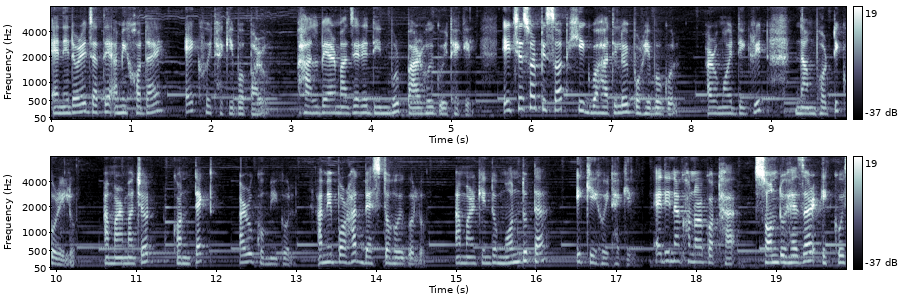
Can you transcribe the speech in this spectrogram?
এনেদৰে যাতে আমি সদায় এক হৈ থাকিব পাৰোঁ। ভাল বেয়াৰ মাজেৰে দিনবোৰ পাৰ হৈ গৈ থাকিল। এইচ এছৰ পিছত সি গুৱাহাটীলৈ পঢ়িব গ'ল আৰু মই ডিগ্ৰীত নামভৰ্তি কৰিলোঁ। আমাৰ মাজত কণ্টেক্ট আৰু কমি গ'ল। আমি পঢ়াত ব্যস্ত হৈ গ'লোঁ। আমাৰ কিন্তু মন দুটা একেই হৈ থাকিল। এদিনাখনৰ কথা চন দুহেজাৰ একৈছ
